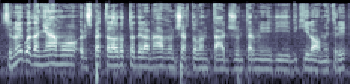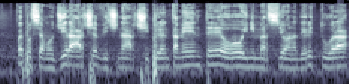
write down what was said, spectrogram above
Se noi guadagniamo rispetto alla rotta della nave un certo vantaggio in termini di, di, chilometri, poi possiamo girarci, avvicinarci più lentamente o in immersione addirittura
